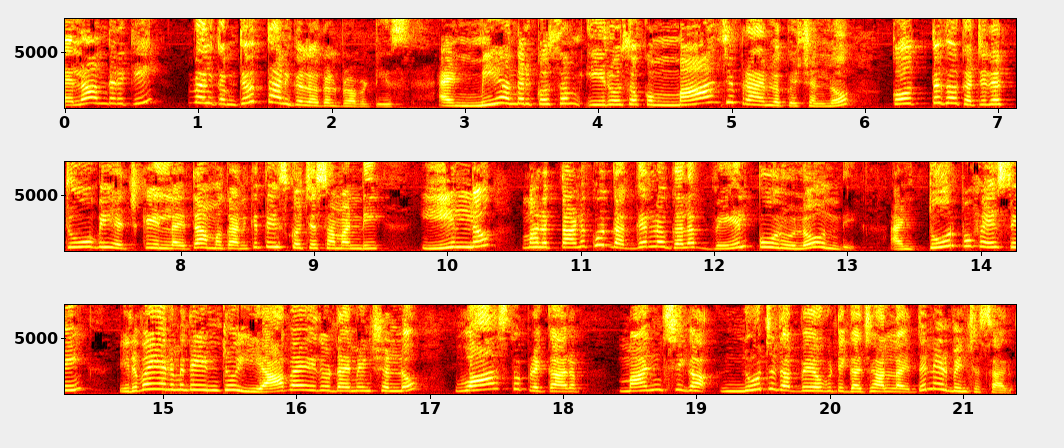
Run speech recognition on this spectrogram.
హలో అందరికి. Welcome to Tanika local properties and మీ అందరి కోసం ఈ రోజు ఒక మంచి ప్రైమ్ లొకేషన్లో కొత్తగా కట్టిన టూ బిహెచ్కే ఇల్లు అయితే అమ్మకానికి తీసుకొచ్చేసామండి. ఈ ఇల్లు మన తణుకు దగ్గరలో గల వేల్పూరులో ఉంది. అండ్ తూర్పు ఫేసింగ్ ఇరవై ఎనిమిది ఇంటూ యాభై ఐదు డైమెన్షన్లో వాస్తు ప్రకారం మంచిగా నూట డెబ్బై ఒకటి గజాల్లో అయితే నిర్మించేశారు.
